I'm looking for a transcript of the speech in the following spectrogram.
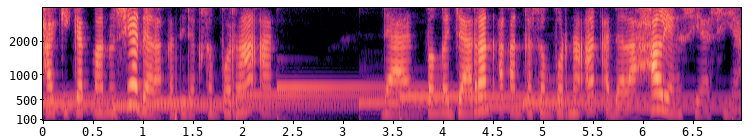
Hakikat manusia adalah ketidaksempurnaan, dan pengejaran akan kesempurnaan adalah hal yang sia-sia.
